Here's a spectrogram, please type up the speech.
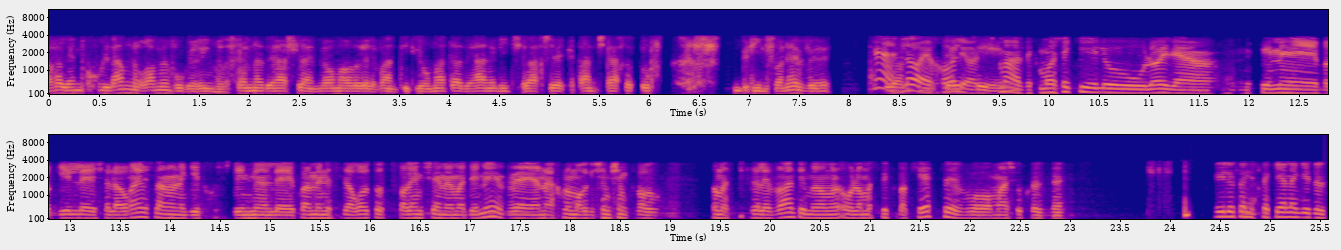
אבל הם כולם נורא מבוגרים, ולכן הדעה שלהם לא מאוד רלוונטית, לעומת הדעה נגיד של אח שלי הקטן שהיה חשוף בגיל שונה, ו... כן, לא, יכול להיות. תשמע, זה כמו שכאילו, לא יודע, אנשים אה, בגיל אה, של ההורים שלנו, נגיד, חושבים על אה, כל מיני סדרות או ספרים שהם מדהימים, ואנחנו מרגישים שהם כבר לא מספיק רלוונטיים, או לא מספיק בקצב, או משהו כזה. אפילו אתה מסתכל נגיד על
